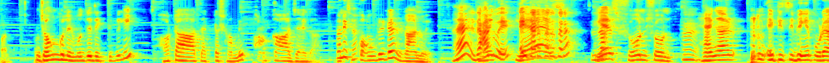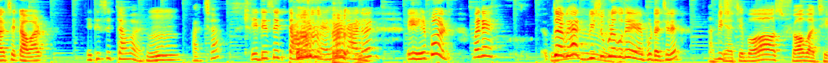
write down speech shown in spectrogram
বল জঙ্গলের মধ্যে দেখতে পেলি হঠাৎ একটা সামনে ফাঁকা জায়গা। মানে আচ্ছা। কংক্রিটের রানওয়ে হ্যাঁ রানওয়ে শোন শোন। হ্যাঁ। হ্যাঙ্গার এটিসি ভেঙে পড়ে আছে টাওয়ার এটিসি টাওয়ার হুম। আচ্ছা এটিসি টাওয়ার হ্যাঁ রানওয়ে এয়ারপোর্ট মানে তুই হ্যাঁ বিষ্ণুপুরে কোথায় এয়ারপোর্ট আছে রে? আছে আছে বস সব আছে।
